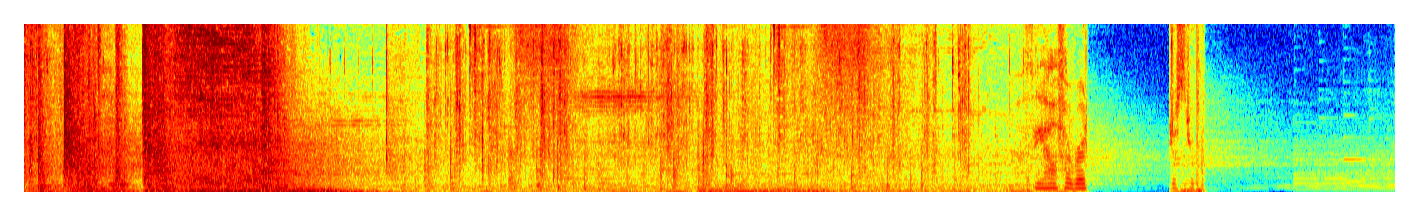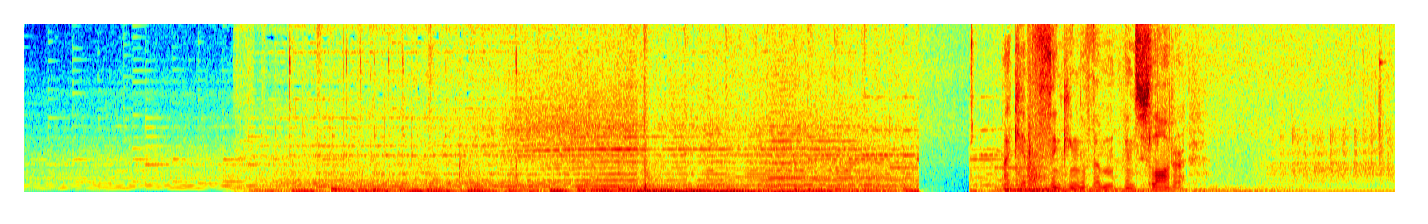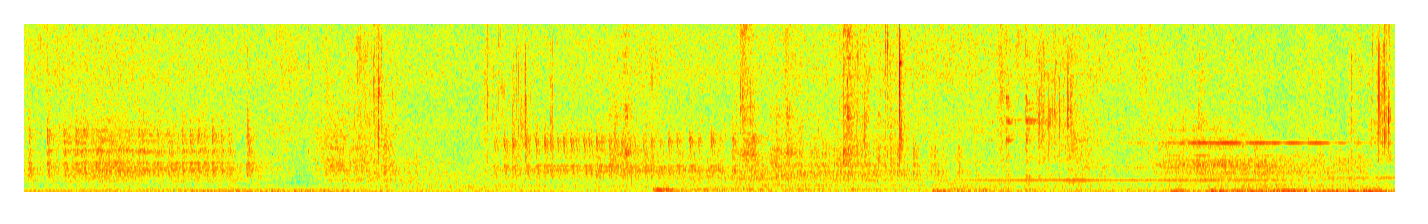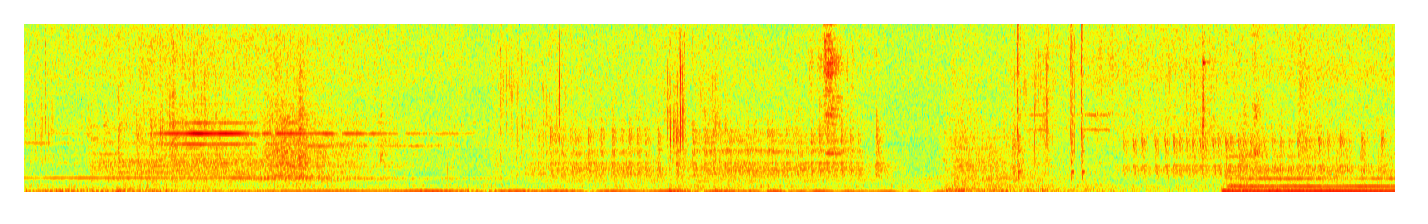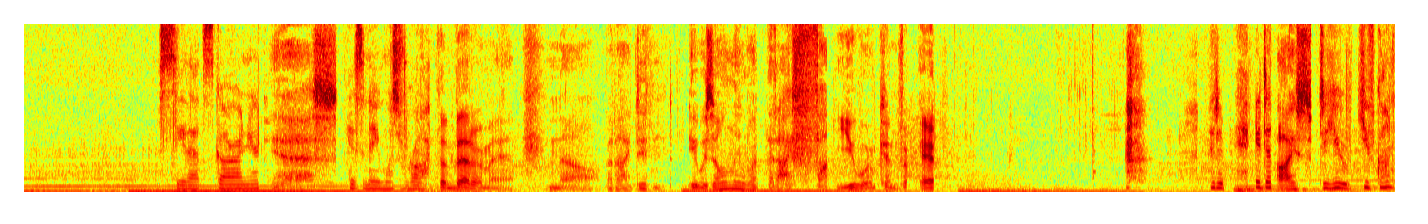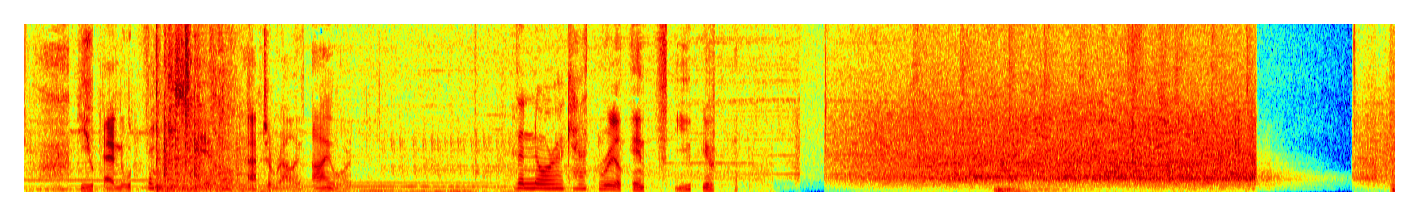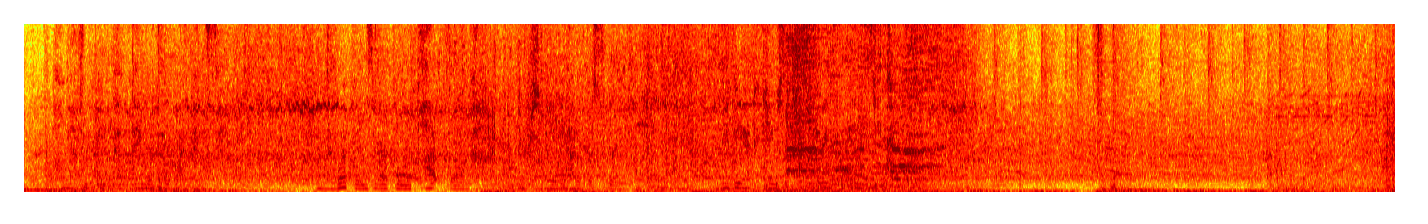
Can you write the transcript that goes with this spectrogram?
The Alpha Register. In slaughter. See that scar on your... Yes. His name was Rost. The better man. No, but I didn't. It was only when that I fought you were convert. Eh. It, it, it, I do you... You've gone... you and w- The, had to rally. I would. the Nora cat... Real in you. You're. Up on the platform. There's no way out of this ring. Maybe I could use the strength against it.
